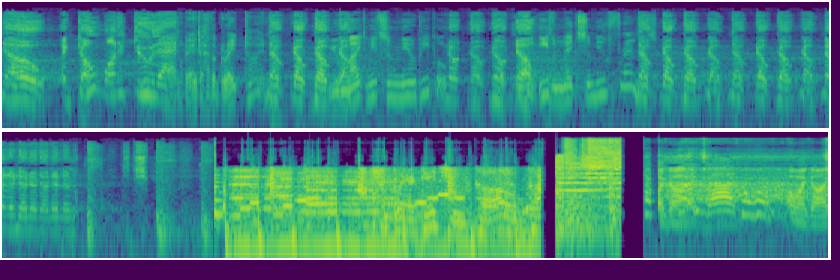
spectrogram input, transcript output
No, I don't want to do that. You're going to have a great time. No, no, no, You no. might meet some new people. No, no, no, no. You'll even make some new friends. No, no, no, no, no, no, no, no, no, no, no, no, no, no, no, no. Where did you go? Oh my god. Oh my god.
